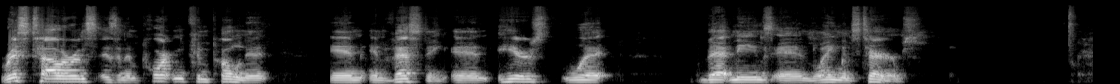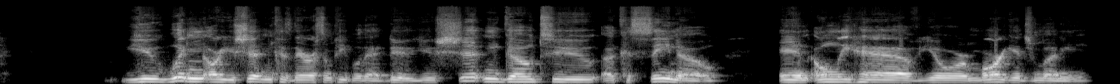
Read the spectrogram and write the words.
Risk tolerance is an important component in investing. And here's what that means in layman's terms you wouldn't or you shouldn't because there are some people that do. You shouldn't go to a casino and only have your mortgage money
